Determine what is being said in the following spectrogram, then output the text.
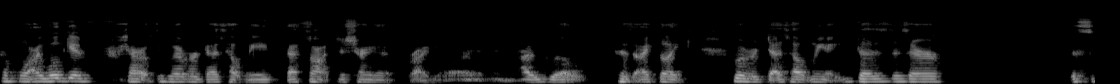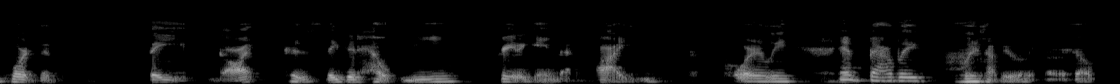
helpful. I will give shout out to whoever does help me. That's not just trying to bribe you or anything. I will because I feel like whoever does help me does deserve the support that they got because they did help me create a game that I poorly and badly would not be able to make by myself.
